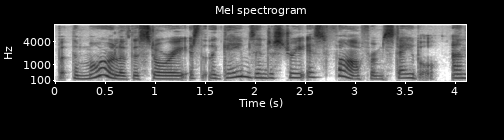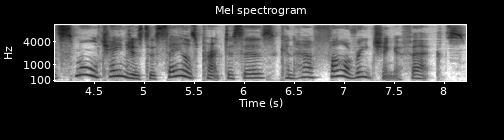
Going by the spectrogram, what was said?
but the moral of the story is that the games industry is far from stable, and small changes to sales practices can have far-reaching effects.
